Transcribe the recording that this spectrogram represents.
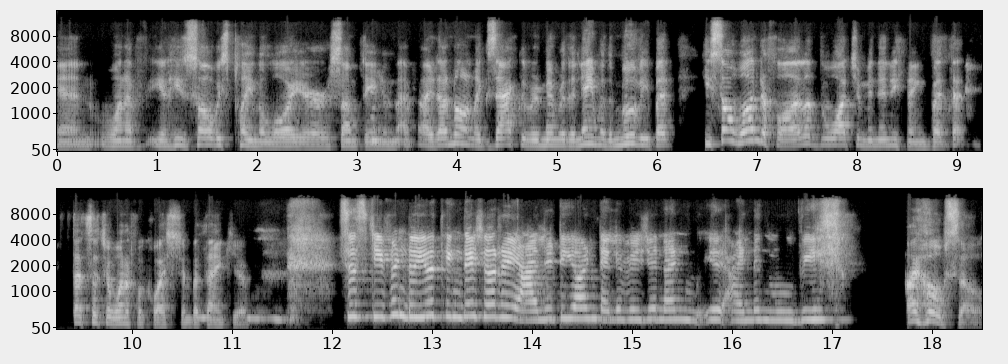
and one of you know he's always playing the lawyer or something and I, I, don't exactly remember the name of the movie but he's so wonderful. I love to watch him in anything but that, that's such a wonderful question but thank you. So stephen do you think they show reality on television and and in movies? I hope so.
